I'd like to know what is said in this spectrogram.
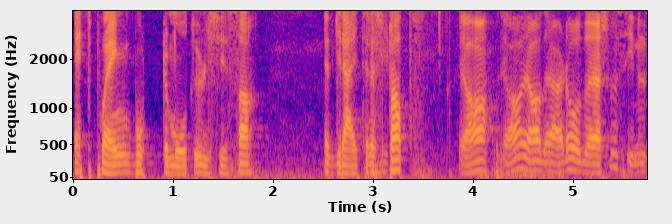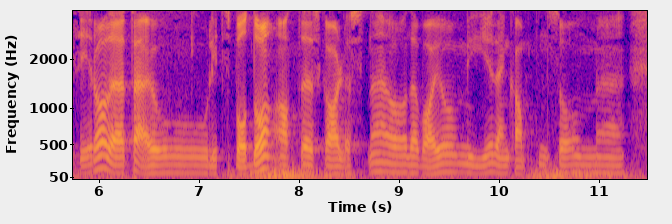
ett poeng borte mot Ullkisa et greit resultat. Ja, ja, ja, det er det. Og det er som Simen sier òg, dette er jo litt spådd òg, at det skal løsne. Og det var jo mye i den kampen som eh,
